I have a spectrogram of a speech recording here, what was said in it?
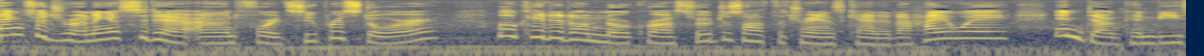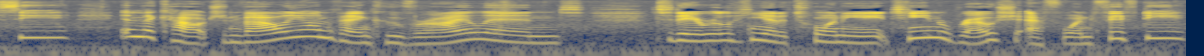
Thanks for joining us today at Island Ford Superstore, located on Norcross Road just off the Trans-Canada Highway in Duncan, BC, in the Cowichan Valley on Vancouver Island. Today we're looking at a 2018 Roush F-150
